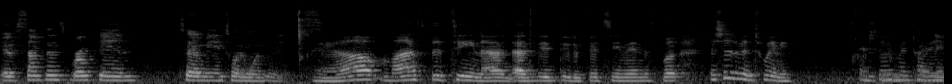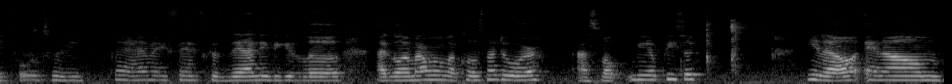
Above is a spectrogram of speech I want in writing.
If something's broken, tell me in 21 minutes. Yeah, mine's fifteen. I, I did do the fifteen minutes, but it should have been twenty. It should have been I twenty. need full 20. Yeah, that makes sense because then I need to get a little. I go in my room, I close my door, I smoke me a piece of, you know, and um,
